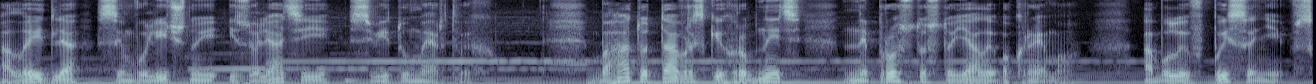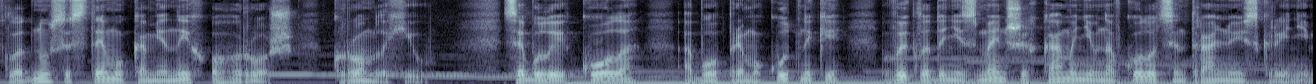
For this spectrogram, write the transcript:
але й для символічної ізоляції світу мертвих. Багато таврських гробниць не просто стояли окремо, а були вписані в складну систему кам'яних огорож, кромлихів. Це були кола або прямокутники, викладені з менших каменів навколо центральної скрині.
